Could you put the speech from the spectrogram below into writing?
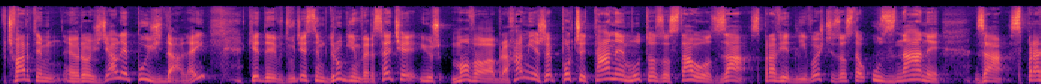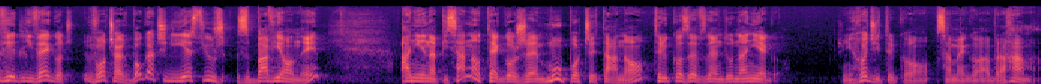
w czwartym rozdziale pójść dalej, kiedy w 22 wersecie już mowa o Abrahamie, że poczytane mu to zostało za sprawiedliwość, został uznany za sprawiedliwego w oczach Boga, czyli jest już zbawiony, a nie napisano tego, że mu poczytano tylko ze względu na niego. Czyli nie chodzi tylko o samego Abrahama,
